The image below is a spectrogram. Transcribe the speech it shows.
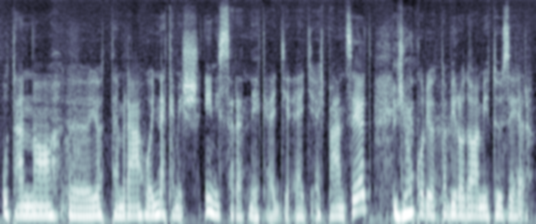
utána ö, jöttem rá, hogy nekem is, én is szeretnék egy, egy, egy páncélt, és Igen? akkor jött a birodalmi tüzér.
